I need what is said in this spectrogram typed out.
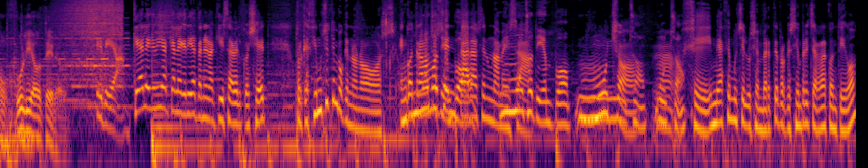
con Julia Otero. Idea. Qué alegría, qué alegría tener aquí Isabel Cochet, porque hacía mucho tiempo que no nos encontrábamos sentadas en una mesa. Mucho tiempo. Mucho. Mucho, mucho. Ah, sí, y me hace mucha ilusión verte, porque siempre charlar contigo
